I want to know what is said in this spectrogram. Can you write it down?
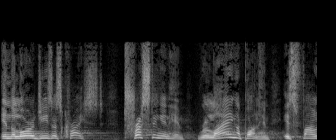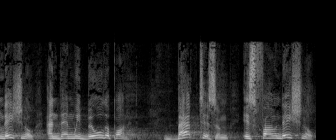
in the Lord Jesus Christ, trusting in Him, relying upon Him, is foundational, and then we build upon it. Baptism is foundational.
